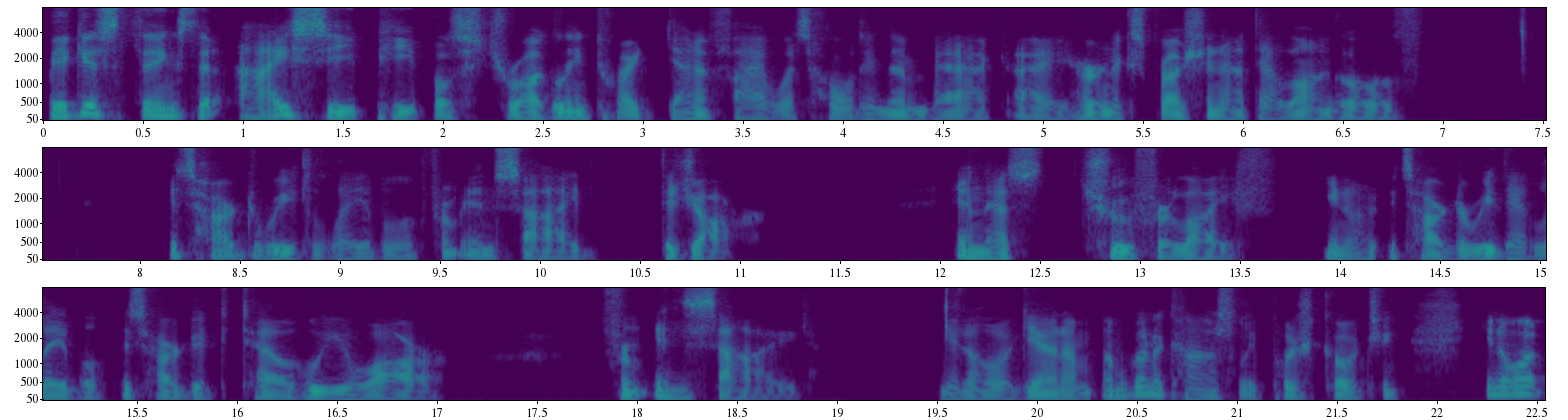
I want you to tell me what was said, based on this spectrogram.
Biggest things that I see people struggling to identify what's holding them back. I heard an expression not that long ago of it's hard to read the label from inside the jar. And that's true for life. You know, it's hard to read that label. It's hard to tell who you are from inside. You know, again, I'm I'm going to constantly push coaching. You know what?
